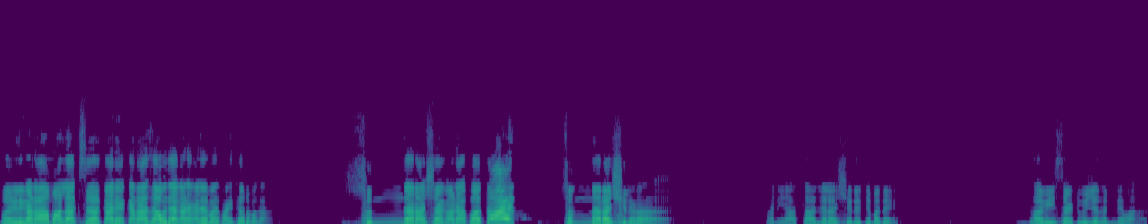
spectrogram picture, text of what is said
बैलगाडा मालक सहकार्य करा जाऊ द्या गाड्या गाड्या पाहिजे बघा. सुंदर अशा गाड्या पळत आहेत. सुंदर अशी लढत. आणि आता आलेल्या शर्यतीमध्ये डावी साईड विजय धन्यवाद.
